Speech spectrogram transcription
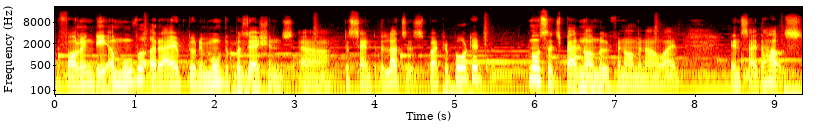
The following day, a mover arrived to remove the possessions uh, to send to the Lutzes, but reported no such paranormal phenomena while inside the house.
